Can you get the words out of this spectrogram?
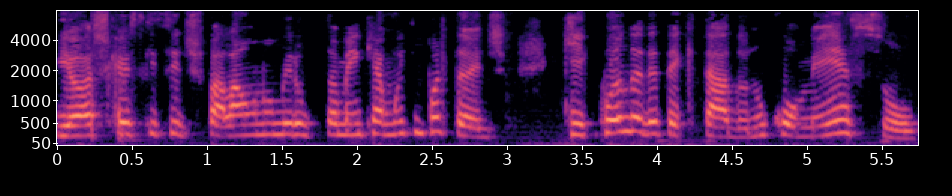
e eu acho que eu esqueci de falar um número também que é muito importante, que quando é detectado no começo,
